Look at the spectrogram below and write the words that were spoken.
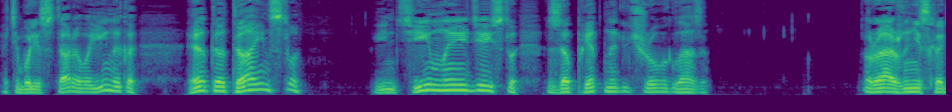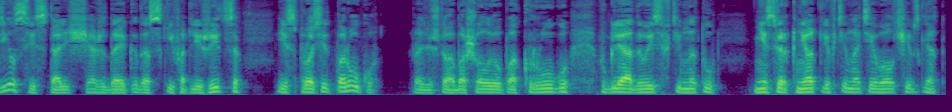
а тем более старого инока, — это таинство, интимное действо, запретное для чужого глаза. Ражный не сходил с ристалища, ожидая, когда скиф отлежится и спросит по руку, разве что обошел его по кругу, вглядываясь в темноту, не сверкнет ли в темноте волчий взгляд.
